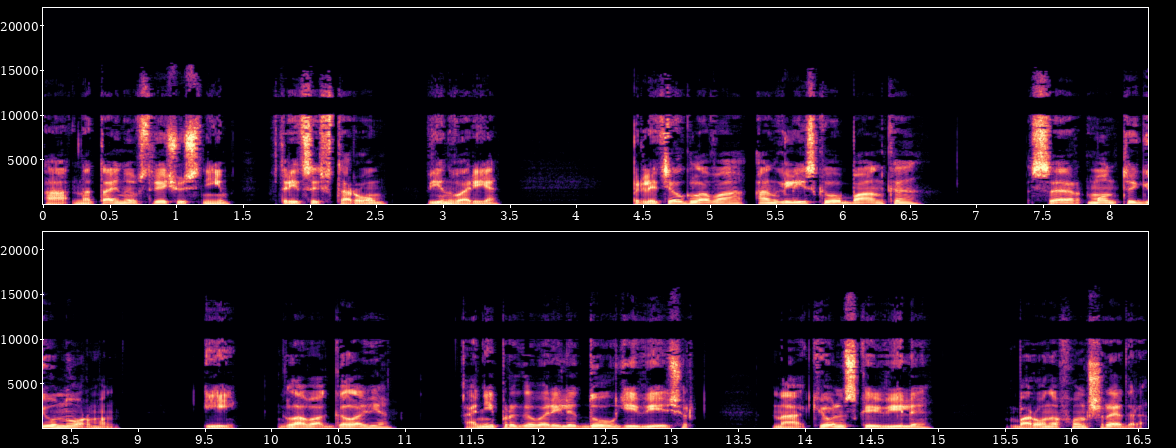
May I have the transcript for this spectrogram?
а на тайную встречу с ним в 32-м, в январе, прилетел глава английского банка сэр Монтегю Норман, и, глава к голове, они проговорили долгий вечер на кёльнской вилле барона фон Шредера.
